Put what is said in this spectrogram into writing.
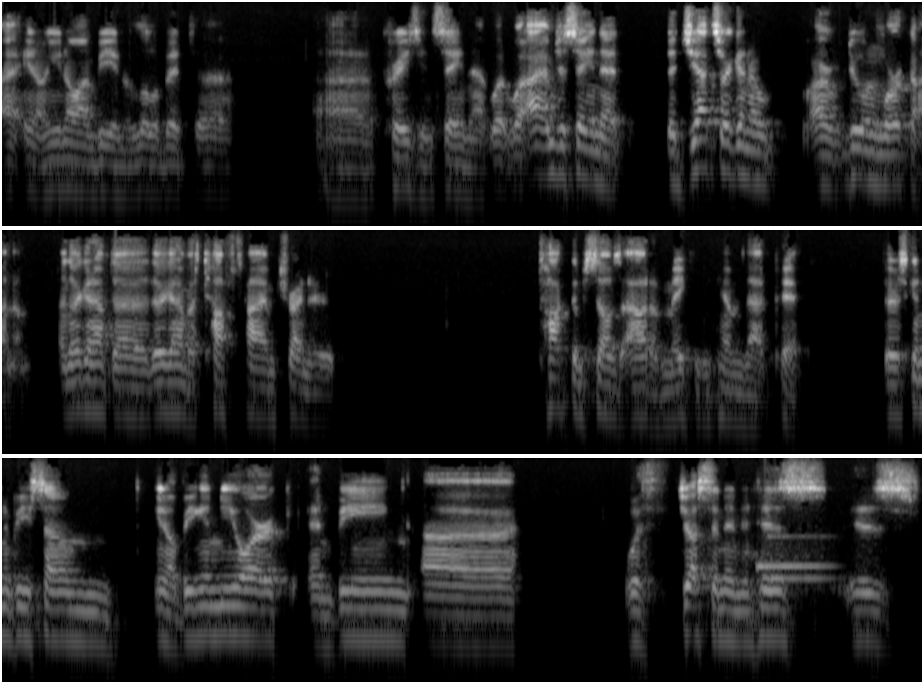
I, you know, you know, I'm being a little bit uh, uh, crazy in saying that. But, but I'm just saying that the Jets are going to are doing work on them, and they're going to have to. They're going to have a tough time trying to talk themselves out of making him that pick. There's going to be some, you know, being in New York and being uh, with Justin and his his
